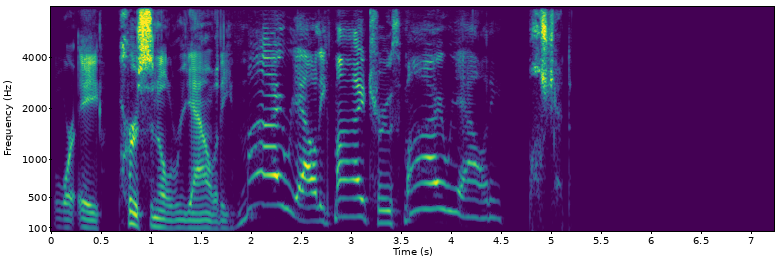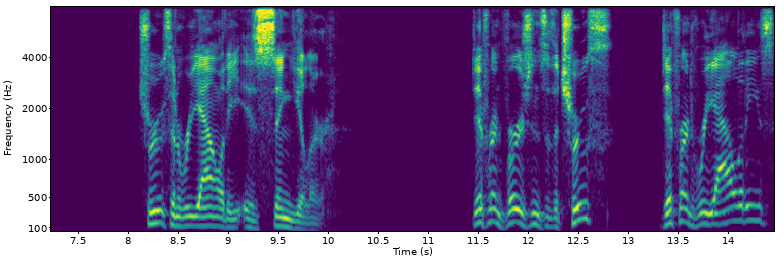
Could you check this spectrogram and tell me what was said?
or a personal reality. My reality, my truth, my reality. Bullshit. Truth and reality is singular. Different versions of the truth, different realities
